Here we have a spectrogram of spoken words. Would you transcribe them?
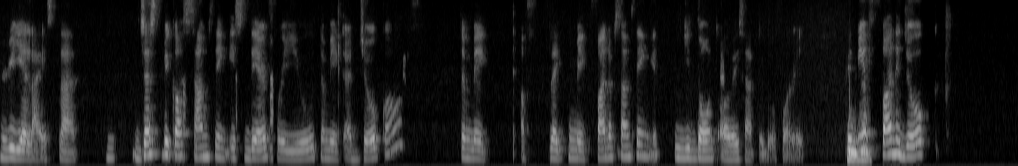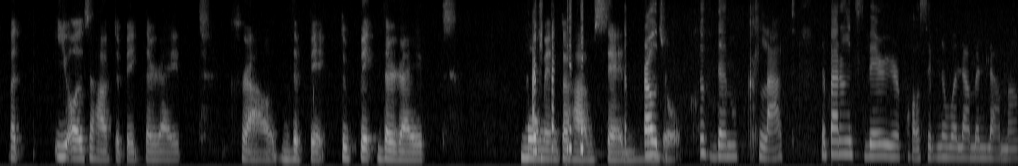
realize that just because something is there for you to make a joke of, to make of like make fun of something, it, you don't always have to go for it. It can be a funny joke, but you also have to pick the right crowd, the pick to pick the right moment to have said the Crowd. joke. of them clapped na parang it's very repulsive na wala man lamang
